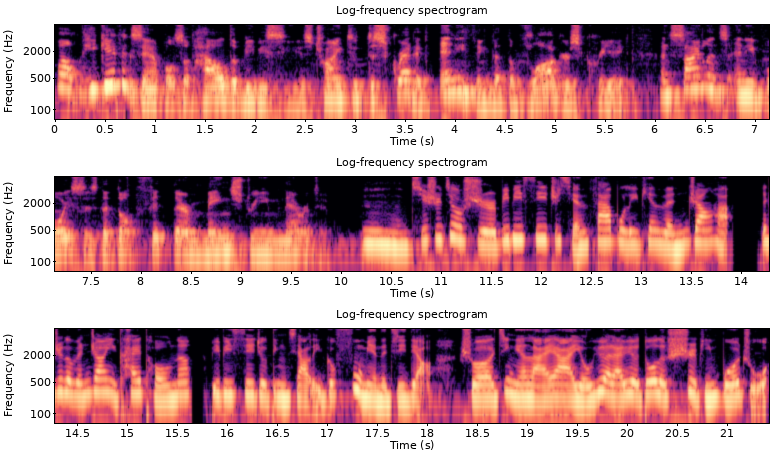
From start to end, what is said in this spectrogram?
Well, he gave examples of how the BBC is trying to discredit anything that the vloggers create and silence any voices that don't fit their mainstream narrative. 嗯，其实就是 BBC 之前发布了一篇文章哈。 那这个文章一开头呢，BBC 就定下了一个负面的基调，说近年来呀，有越来越多的视频博主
